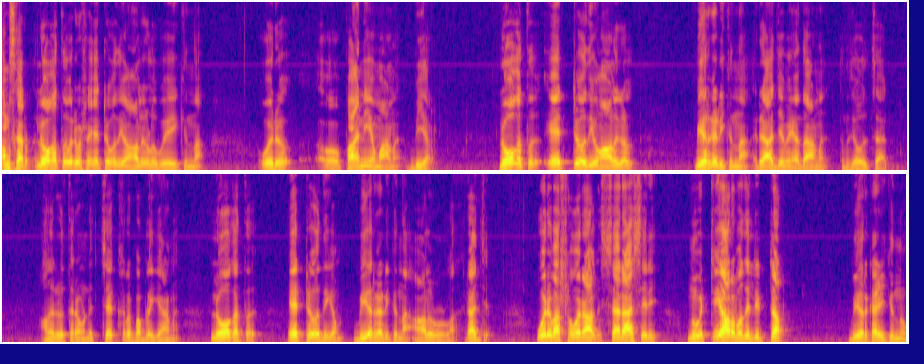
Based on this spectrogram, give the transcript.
നമസ്കാരം. ലോകത്ത് ഒരുപക്ഷെ ഏറ്റവും അധികം ആളുകൾ ഉപയോഗിക്കുന്ന ഒരു പാനീയമാണ് ബിയർ. ലോകത്ത് ഏറ്റവും അധികം ആളുകൾ ബിയർ കഴിക്കുന്ന രാജ്യം ഏതാണ് എന്ന് ചോദിച്ചാൽ അതിനൊരു ഉത്തരവുണ്ട് ചെക്ക് റിപ്പബ്ലിക്കാണ് ലോകത്ത് ഏറ്റവും അധികം ബിയർ കഴിക്കുന്ന ആളുകളുള്ള രാജ്യം. ഒരു വർഷം ഒരാൾ ശരാശരി നൂറ്റി അറുപത് ലിറ്റർ ബിയർ കഴിക്കുന്നു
